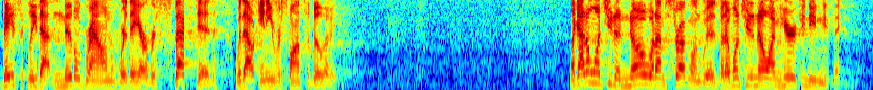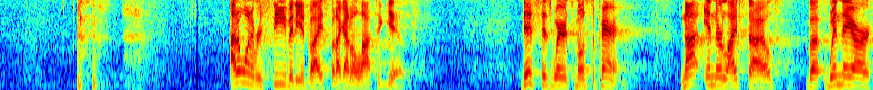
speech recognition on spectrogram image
basically, that middle ground where they are respected without any responsibility. Like, I don't want you to know what I'm struggling with, but I want you to know I'm here if you need anything. I don't want to receive any advice, but I got a lot to give. This is where it's most apparent. Not in their lifestyles, but when they are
